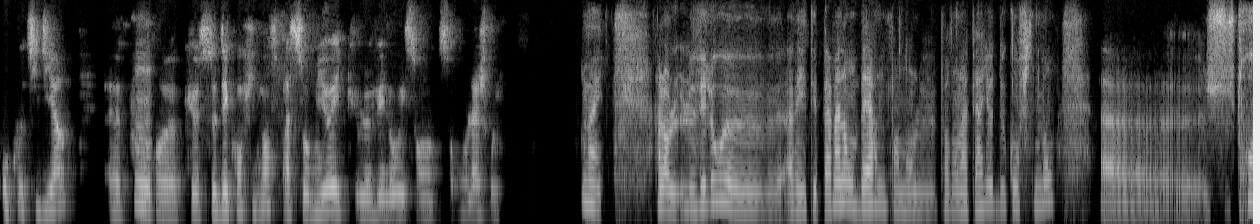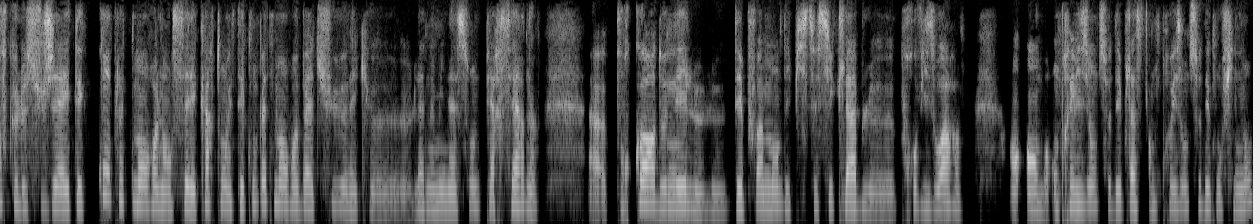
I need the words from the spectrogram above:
au quotidien euh, pour mm. que ce déconfinement se passe au mieux et que le vélo ait son, son rôle à jouer? Oui. Alors le vélo euh, avait été pas mal en berne pendant, le, pendant la période de confinement. Euh, je trouve que le sujet a été complètement relancé, les cartes ont été complètement rebattues avec euh, la nomination de Pierre Cerne pour coordonner le, déploiement des pistes cyclables provisoires en, prévision de ce déconfinement.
